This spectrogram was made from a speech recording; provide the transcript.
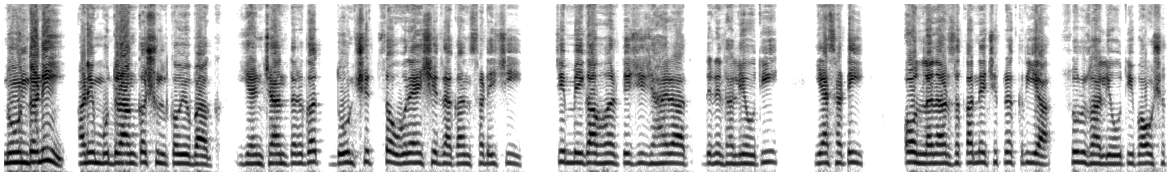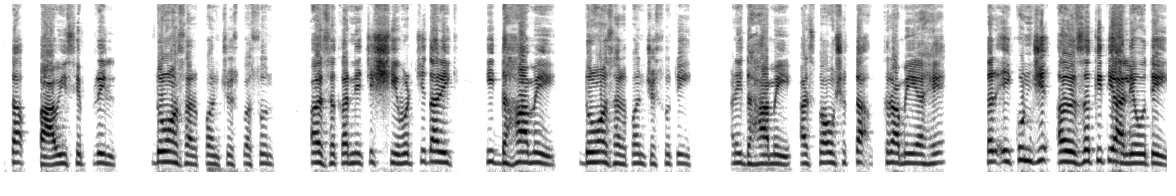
नोंदणी आणि मुद्रांक शुल्क विभाग यांच्या अंतर्गत दोनशे चौऱ्याऐंशी जागांसाठीची जी मेगा भरतीची जाहिरात देण्यात आली होती यासाठी ऑनलाईन अर्ज करण्याची प्रक्रिया सुरू झाली होती. पाहू शकता बावीस एप्रिल दोन हजार पंचवीसपासून अर्ज करण्याची शेवटची तारीख ही दहा मे दोन हजार पंचवीस होती. आणि दहा मे आज पाहू शकता अकरा मे आहे. तर एकूण जे अर्ज किती आले होते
